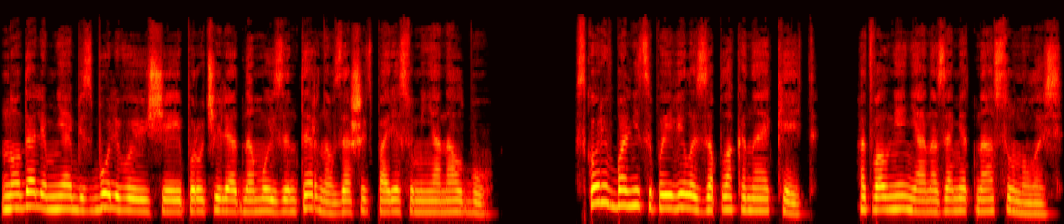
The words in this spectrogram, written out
но дали мне обезболивающее и поручили одному из интернов зашить порез у меня на лбу. Вскоре в больнице появилась заплаканная Кейт. От волнения она заметно осунулась.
